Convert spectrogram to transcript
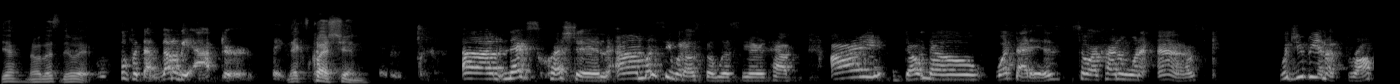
Yeah, no, let's do it. We'll- We'll put that. That'll be after. Vegas. Next question. Um, next question. Um, let's see what else the listeners have. I don't know what that is, so I kind of want to ask: Would you be in a throuple?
